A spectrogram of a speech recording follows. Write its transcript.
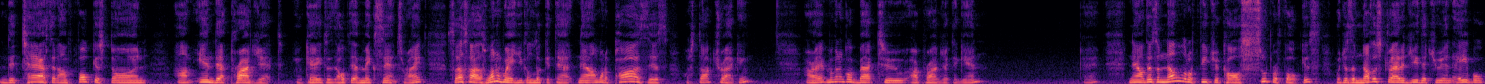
the task that I'm focused on um, in that project. Okay, so I hope that makes sense, right? So that's how that's one way you can look at that. Now I want to pause this or stop tracking. All right, we're going to go back to our project again. Okay. Now there's another little feature called Super Focus, which is another strategy that you enable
